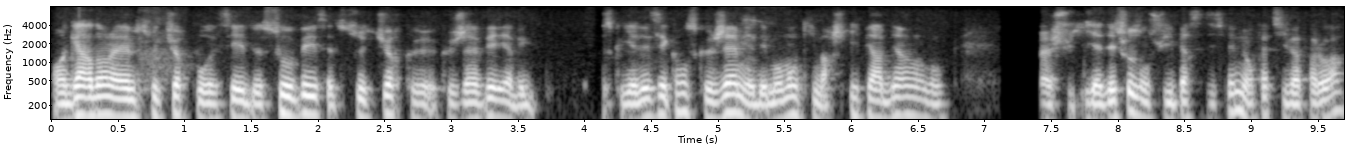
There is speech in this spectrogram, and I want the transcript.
en gardant la même structure pour essayer de sauver cette structure que, j'avais avec. Parce qu'il y a des séquences que j'aime, il y a des moments qui marchent hyper bien. Donc, il y a des choses dont je suis hyper satisfait, mais en fait, il va falloir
